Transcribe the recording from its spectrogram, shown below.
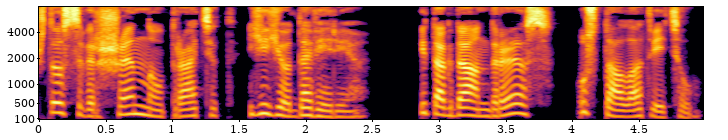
что совершенно утратит ее доверие. И тогда Андреас устало ответил.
